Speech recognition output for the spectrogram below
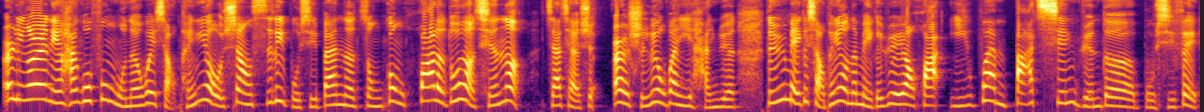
二零二二年，韩国父母呢为小朋友上私立补习班呢，总共花了多少钱呢？加起来是二十六万亿韩元，等于每个小朋友呢每个月要花一万八千元的补习费。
